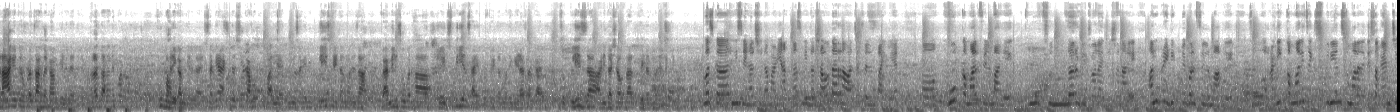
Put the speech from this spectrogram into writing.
राग येतो एवढं चांगलं काम केलेलं आहे त्याने. भरत दादाने पण खूप भारी काम केलेलं आहे. सगळ्या ॲक्टर्सची कामं खूप भारी आहे तुम्ही सगळ्यांनी प्लीज थिएटरमध्ये जा. फॅमिलीसोबत हा जो एक्सपिरियन्स आहे तो थिएटरमध्ये घेण्यासारखा आहे. सो प्लीज जा आणि दशावतार थिएटरमध्ये नक्की बघा. नमस्कार मी स्नेहल शिदम आणि आत्ताच मी दशावतार नावाची फिल्म पाहिली आहे. खूप कमाल फिल्म आहे. खूप सुंदर व्हिज्युअलायझेशन आहे. अनप्रेडिक्टेबल फिल्म आहे. सो आणि कमालीचा एक्सपिरियन्स तुम्हाला देते. सगळ्यांची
